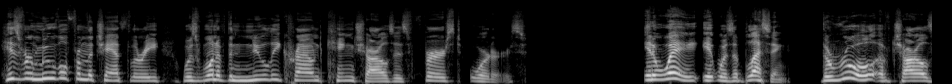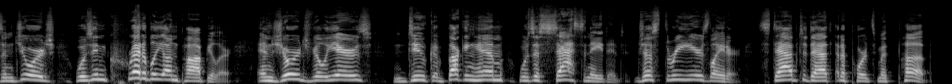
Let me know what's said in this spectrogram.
His removal from the chancellery was one of the newly crowned King Charles's first orders. In a way, it was a blessing. The rule of Charles and George was incredibly unpopular, and George Villiers, Duke of Buckingham, was assassinated just three years later, stabbed to death at a Portsmouth pub.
